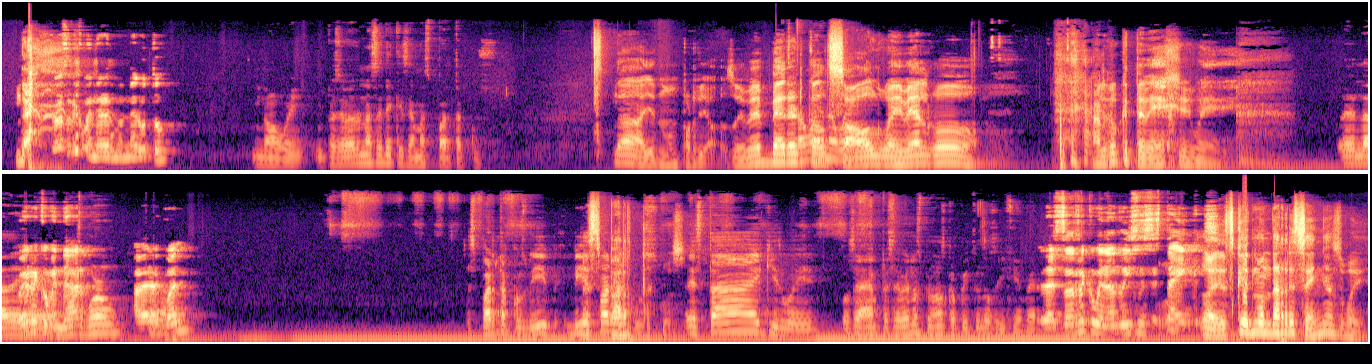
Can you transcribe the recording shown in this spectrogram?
¿Qué vas a recomendar, Edmond? ¿Naruto? No, güey. Empecé a ver una serie que se llama Spartacus. Ay, Edmond, por Dios, güey. Ve Better Está Call buena. Saul, güey. Ve algo. algo que te deje, güey. Eh, la de Voy a recomendar. Westworld. A ver, ¿cuál? Spartacus, vi, vi Spartacus. Spartacus. Está X, güey. O sea, empecé a ver los primeros capítulos y dije, verga. La estás recomendando y dices está X. Es que Edmond da reseñas, güey.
